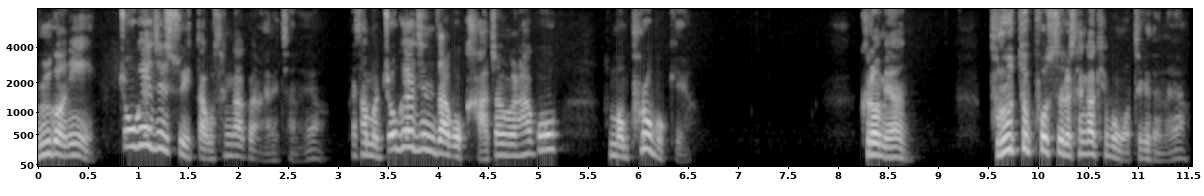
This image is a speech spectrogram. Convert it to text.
물건이 쪼개질 수 있다고 생각을 안 했잖아요. 그래서 한번 쪼개진다고 가정을 하고 한번 풀어볼게요. 그러면 브루트 포스를 생각해 보면 어떻게 되나요?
